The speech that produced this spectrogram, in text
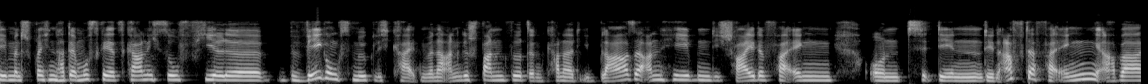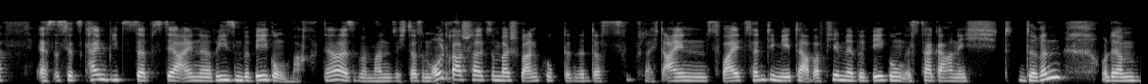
dementsprechend hat der Muskel jetzt gar nicht so viele Bewegungsmöglichkeiten. Wenn er angespannt wird, dann kann er die Blase anheben, die Scheide verengen und den, den After verengen. Aber es ist jetzt kein Bizeps, der eine Riesenbewegung macht. Ja, also wenn man sich das im Ultraschall zum Beispiel anguckt, dann sind das vielleicht ein, zwei Zentimeter, aber viel mehr Bewegung ist da gar nicht drin. Und er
